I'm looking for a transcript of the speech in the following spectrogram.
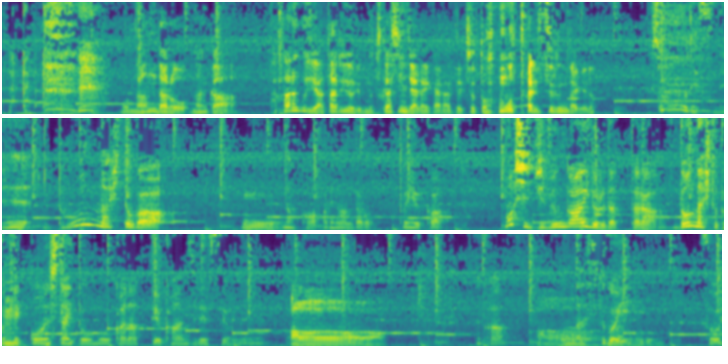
もうなんだろう、なんか、宝くじ当たるより難しいんじゃないかなってちょっと思ったりするんだけど。そうですね。どんな人が、うんなんかあれなんだろう。というか、もし自分がアイドルだったら、どんな人と結婚したいと思うかなっていう感じですよね。あーなんか。こんなすごいそう、し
